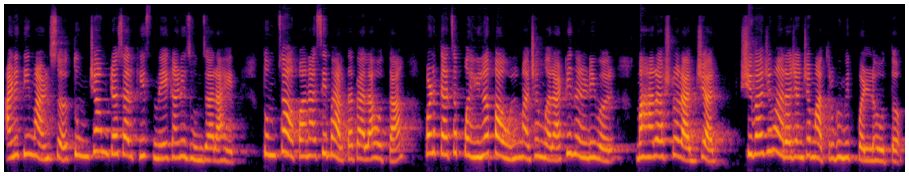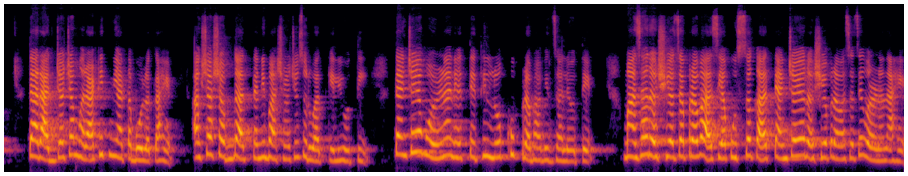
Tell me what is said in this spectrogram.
आणि ती माणसं तुमच्या आमच्यासारखीच नेक आणि झुंजार आहेत. तुमचा अफानासी भारतात आला होता पण त्याचं पहिलं पाऊल माझ्या मराठी धरणीवर महाराष्ट्र राज्यात शिवाजी महाराजांच्या मातृभूमीत पडलं होतं. त्या राज्याच्या मराठीत मी आता बोलत आहे. अशा शब्दात त्यांनी भाषणाची सुरुवात केली होती. त्यांच्या या बोलण्याने तेथील लोक खूप प्रभावित झाले होते. माझा रशियाचा प्रवास या पुस्तकात त्यांच्या या रशिया प्रवासाचे वर्णन आहे.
